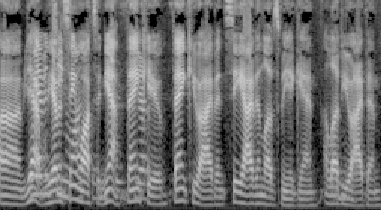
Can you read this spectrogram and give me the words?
Um, yeah, we haven't haven't, seen seen, Watson. Watson, Yeah, thank Yeah. you. Thank you, Ivan. See, Ivan loves me again. I love you, Ivan.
